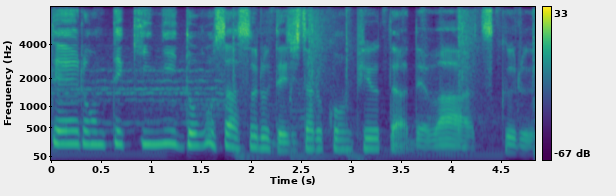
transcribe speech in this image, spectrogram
定論的に動作するデジタルコンピューターでは作る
